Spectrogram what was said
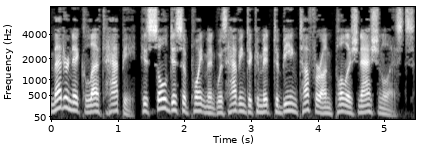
Metternich left happy, his sole disappointment was having to commit to being tougher on Polish nationalists.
